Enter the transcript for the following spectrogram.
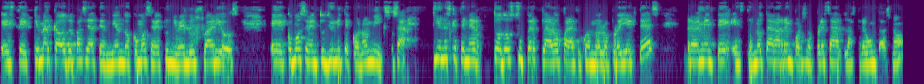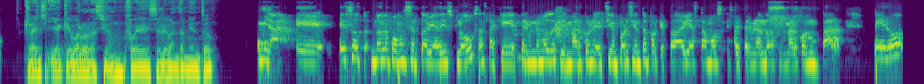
este, qué mercado te vas a ir atendiendo, cómo se ve tu nivel de usuarios, eh, cómo se ven tus unit economics. O sea, tienes que tener todo súper claro para que cuando lo proyectes, realmente este, no te agarren por sorpresa las preguntas, ¿no? Reg, ¿y a qué valoración fue ese levantamiento? Mira, eh, eso no lo podemos hacer todavía disclose hasta que terminemos de firmar con el 100% porque todavía estamos este, terminando de firmar con un par, pero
